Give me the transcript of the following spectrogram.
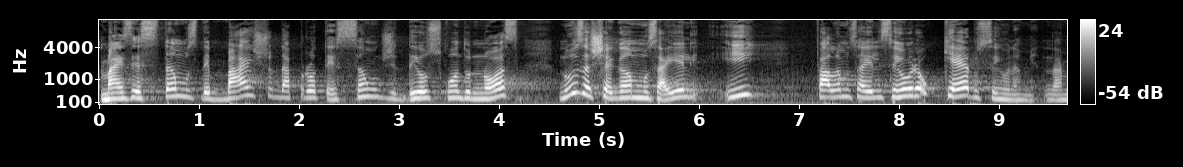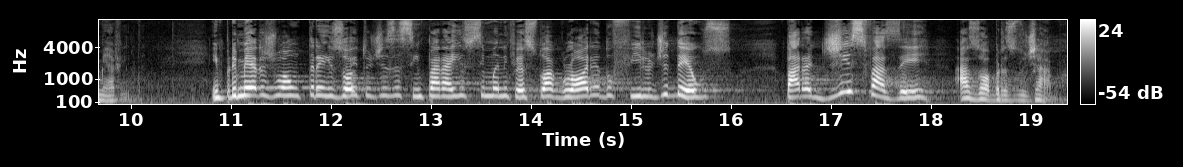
mas estamos debaixo da proteção de Deus quando nós nos achegamos a Ele e falamos a Ele, Senhor, eu quero o Senhor na minha, na minha vida. Em 1 João 3,8 diz assim: Para isso se manifestou a glória do Filho de Deus, para desfazer as obras do diabo.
